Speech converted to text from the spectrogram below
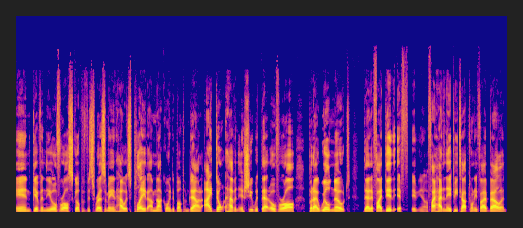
And given the overall scope of its resume and how it's played, I'm not going to bump him down. I don't have an issue with that overall, but I will note that if I did, if, if you know, if I had an AP top 25 ballot,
